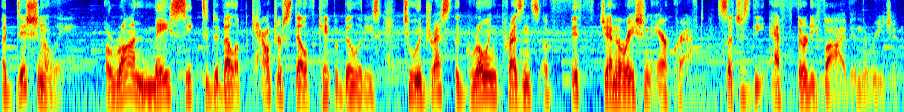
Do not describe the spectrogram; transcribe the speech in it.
Additionally, Iran may seek to develop counter-stealth capabilities to address the growing presence of fifth-generation aircraft, such as the F-35 in the region.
